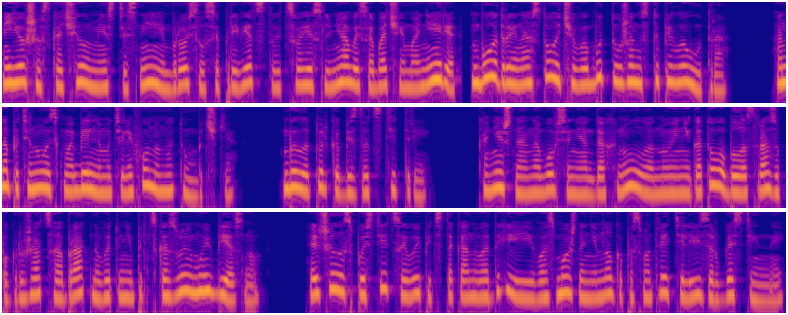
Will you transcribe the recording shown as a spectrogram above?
Ёша вскочил вместе с ней и бросился приветствовать своей слюнявой собачьей манере, бодро и настойчиво, будто уже наступило утро. Она потянулась к мобильному телефону на тумбочке. Было только без двадцати три. Конечно, она вовсе не отдохнула, но и не готова была сразу погружаться обратно в эту непредсказуемую бездну. Решила спуститься и выпить стакан воды и, возможно, немного посмотреть телевизор в гостиной.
